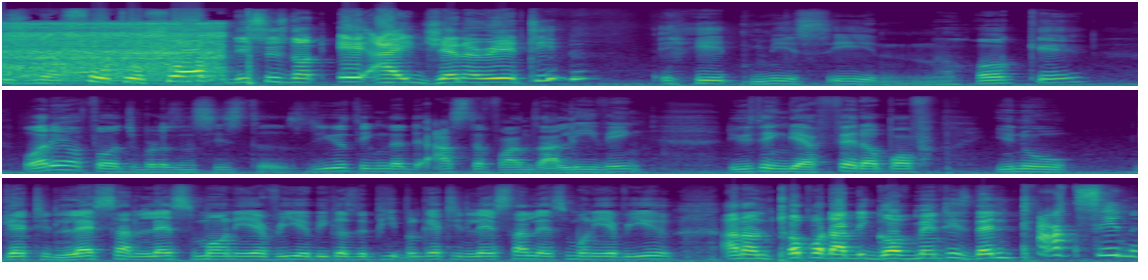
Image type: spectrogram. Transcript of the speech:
is not Photoshop. This is not AI generated. Hit me scene. Okay. What are your thoughts, brothers and sisters? Do you think that the Astaphans are leaving? Do you think they are fed up of, you know, getting less and less money every year because the people getting less and less money every year? And on top of that, the government is then taxing.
